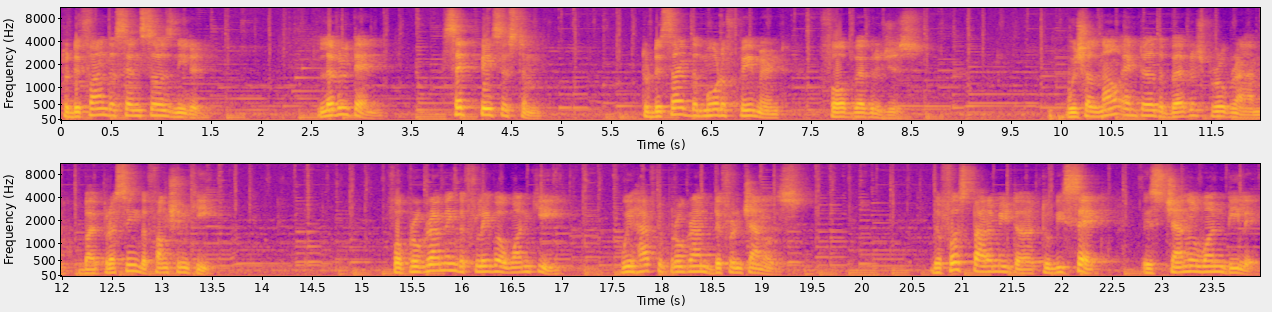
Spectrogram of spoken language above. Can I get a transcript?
to define the sensors needed. Level 10 Set pay system to decide the mode of payment for beverages. We shall now enter the beverage program by pressing the function key. For programming the flavor 1 key, we have to program different channels. The first parameter to be set is channel 1 delay.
